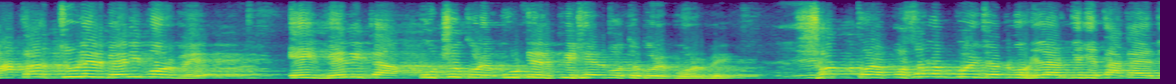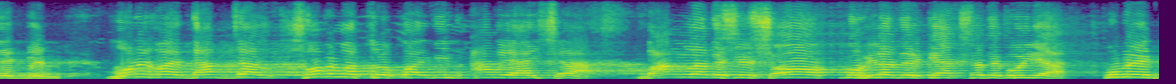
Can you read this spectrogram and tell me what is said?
মাথার চুলের বেনি পড়বে, এই বেনিটা উঁচু করে উটের পিঠের মতো করে পড়বে। শতকরা পঁচানব্বই জন মহিলার দিকে তাকায় দেখবেন, মনে হয় দাজ্জাল সবে মাত্র কয়েকদিন আগে আইসা বাংলাদেশের সব মহিলাদেরকে একসাথে কইরা কোন এক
